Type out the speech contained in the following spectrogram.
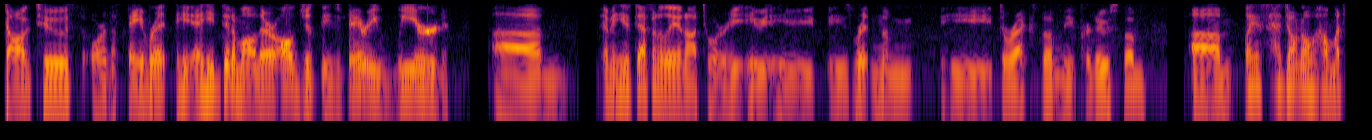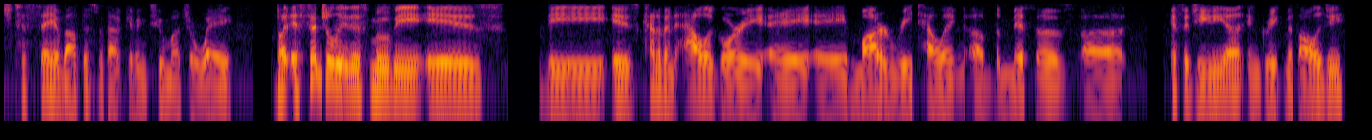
Dogtooth or The Favorite. He he did them all. They're all just these very weird. Um, I mean, he's definitely an auteur. He he he he's written them. He directs them. He produced them. Um, like I said, I don't know how much to say about this without giving too much away. But essentially, this movie is the is kind of an allegory, a a modern retelling of the myth of uh, Iphigenia in Greek mythology,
